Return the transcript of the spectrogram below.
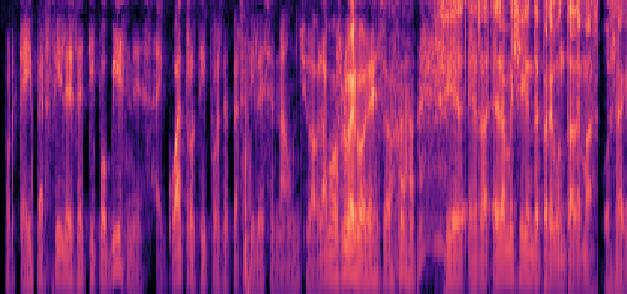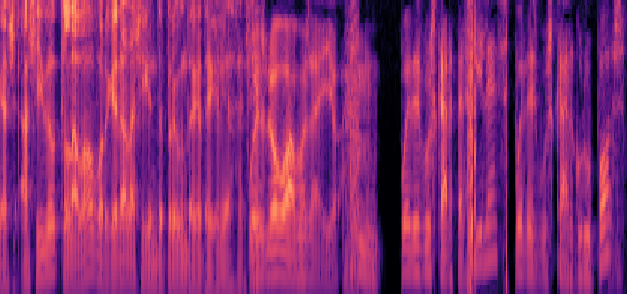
porque hay perfiles de tipo business, hay cuatro tipos de perfiles en Aunchu, hablamos luego de eso. Sí, era, mi siguiente pregunta además, o sea que ha sido clavado porque era la siguiente pregunta que te quería hacer. Pues luego vamos a ello. puedes buscar perfiles, puedes buscar grupos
